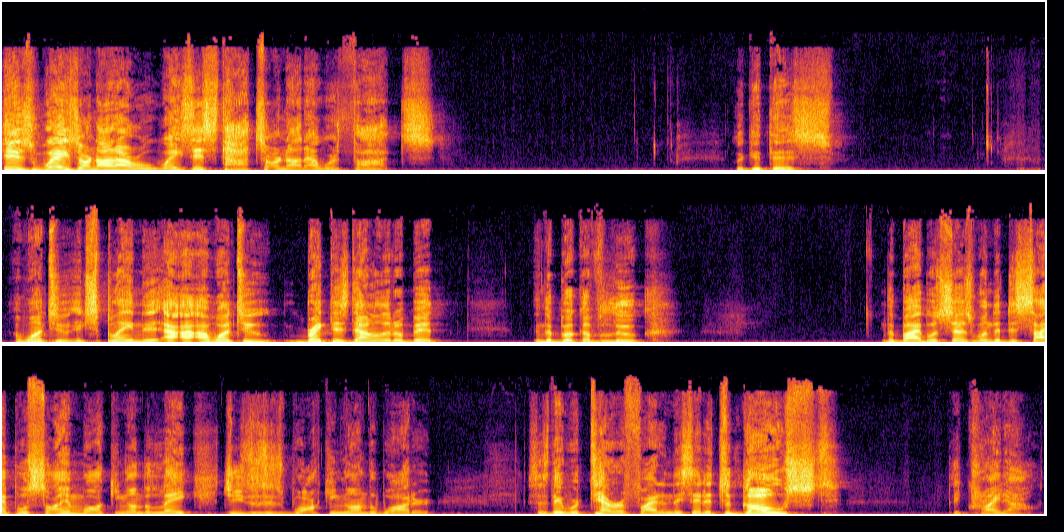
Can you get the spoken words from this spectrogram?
His ways are not our ways, His thoughts are not our thoughts. Look at this. I want to explain this. I, I want to break this down a little bit in the book of Luke. The Bible says when the disciples saw him walking on the lake, Jesus is walking on the water. It says they were terrified and they said, It's a ghost. They cried out.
